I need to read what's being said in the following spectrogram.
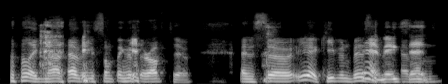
like not having something that they're up to. And so, yeah, keeping busy. Yeah, it makes having, sense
